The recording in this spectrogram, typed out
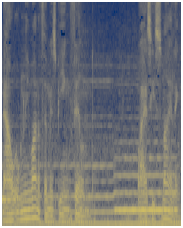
Now only one of them is being filmed. Why is he smiling?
